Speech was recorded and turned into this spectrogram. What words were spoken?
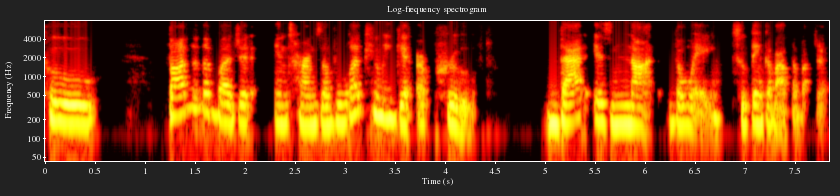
who thought of the budget in terms of what can we get approved? That is not the way to think about the budget.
